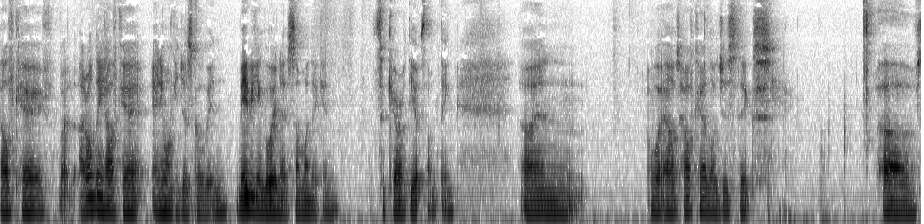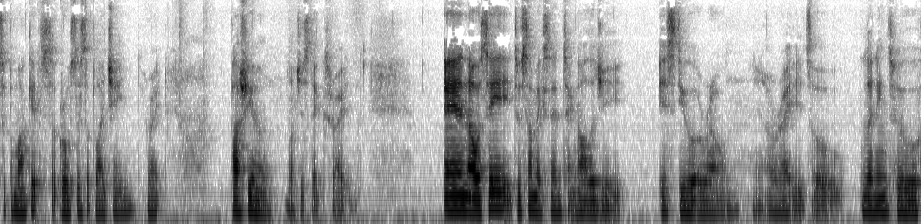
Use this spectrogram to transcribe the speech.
healthcare. If, but I don't think healthcare anyone can just go in. Maybe you can go in as someone that can security or something. Uh, and what else? Healthcare, logistics, uh, supermarkets, grocery supply chain, right? Partially on logistics, right? And I would say to some extent, technology is still around all right so learning to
